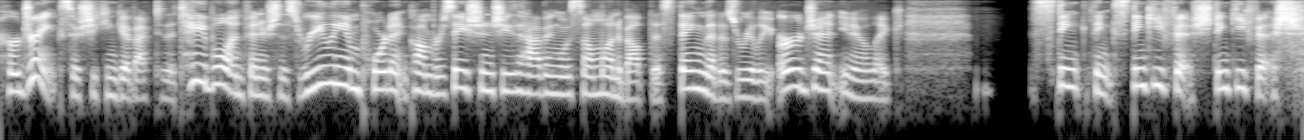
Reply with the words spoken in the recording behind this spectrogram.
her drink so she can get back to the table and finish this really important conversation she's having with someone about this thing that is really urgent, you know, like stink think stinky fish, stinky fish.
